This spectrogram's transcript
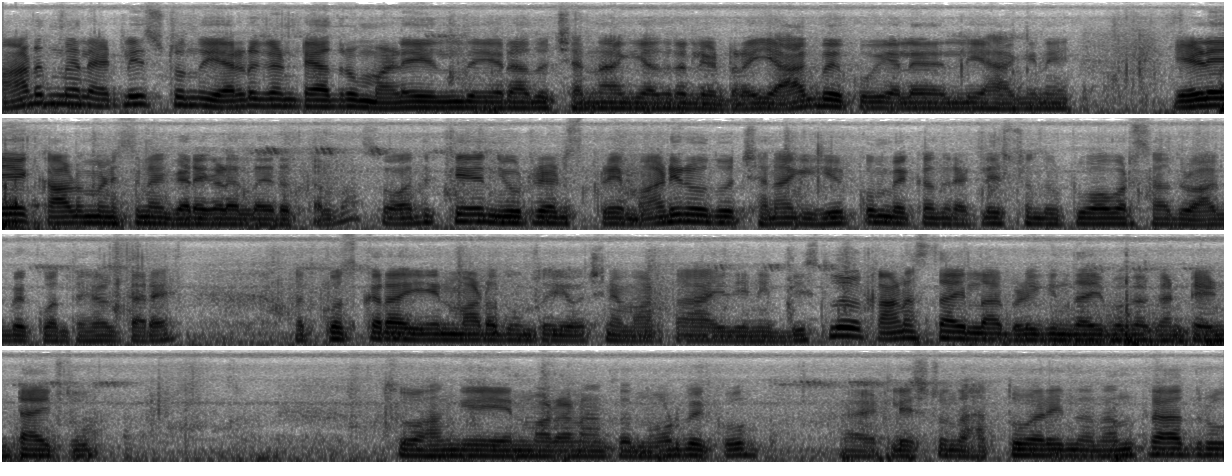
ಮಾಡಿದ್ಮೇಲೆ ಅಟ್ಲೀಸ್ಟ್ ಒಂದು ಎರಡು ಗಂಟೆ ಆದರೂ ಮಳೆ ಇಲ್ಲದೆ ಇರೋದು ಚೆನ್ನಾಗಿ ಅದರಲ್ಲಿ ಡ್ರೈ ಆಗಬೇಕು, ಎಲೆಯಲ್ಲಿ ಹಾಗೆಯೇ ಎಳೆ, ಕಾಳು, ಮೆಣಸಿನ ಗರೆಗಳೆಲ್ಲ ಇರುತ್ತಲ್ವ? ಸೊ ಅದಕ್ಕೆ ನ್ಯೂಟ್ರಿಯೆಂಟ್ ಸ್ಪ್ರೇ ಮಾಡಿರೋದು ಚೆನ್ನಾಗಿ ಹೀರ್ಕೊಬೇಕಂದ್ರೆ ಅಟ್ಲೀಸ್ಟ್ ಒಂದು ಟೂ ಅವರ್ಸ್ ಆದರೂ ಆಗಬೇಕು ಅಂತ ಹೇಳ್ತಾರೆ. ಅದಕ್ಕೋಸ್ಕರ ಏನು ಮಾಡೋದು ಅಂತ ಯೋಚನೆ ಮಾಡ್ತಾ ಇದ್ದೀನಿ. ಬಿಸಿಲು ಕಾಣಿಸ್ತಾ ಇಲ್ಲ ಬೆಳಗಿಂದ ಇವಾಗ ಗಂಟೆ ಎಂಟಾಯಿತು. ಸೊ ಹಾಗೆ ಏನು ಮಾಡೋಣ ಅಂತ ನೋಡಬೇಕು. ಅಟ್ಲೀಸ್ಟ್ ಒಂದು ಹತ್ತುವರೆಯಿಂದ ನಂತರ ಆದರೂ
